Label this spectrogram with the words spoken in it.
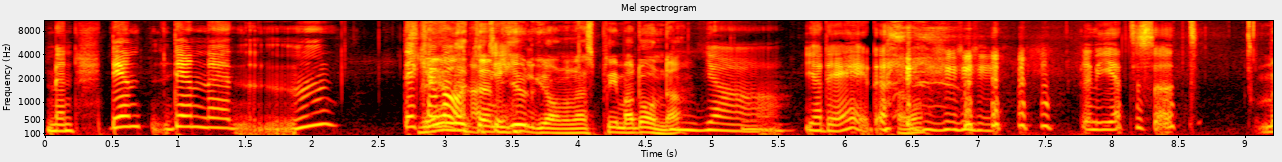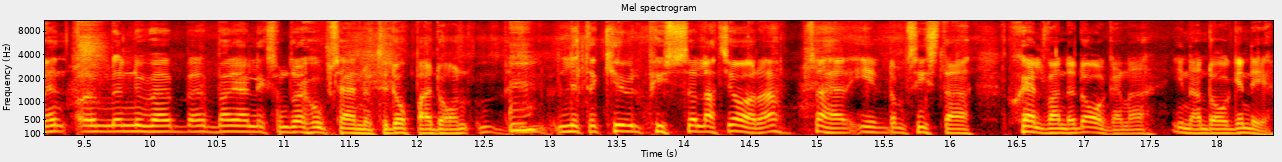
Men den, den eh, mm, det Det kan är en liten julgranarnas primadonna. Ja, ja, det är det. den är jättesöt. Men, men nu börjar jag liksom dra ihop så här nu till dopparedagen. Lite kul pyssel att göra så här i de sista skälvande dagarna innan dagen det.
